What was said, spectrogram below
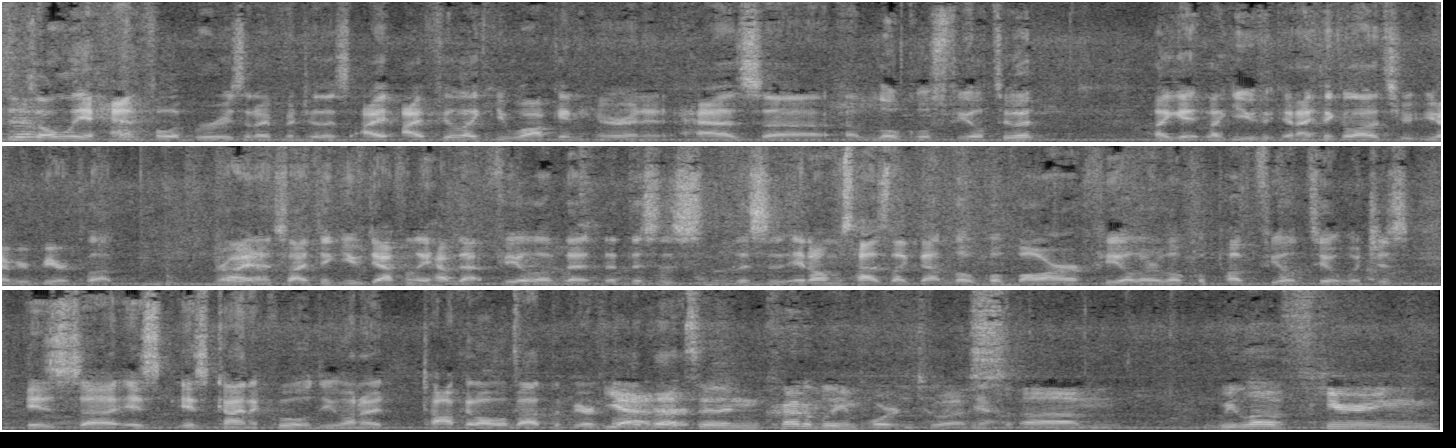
there's only a handful of breweries that I've been to this. I, I feel like you walk in here and it has a, a locals feel to it, like it like you and I think a lot of it's your, you have your beer club, right? And so I think you definitely have that feel of that that this is this is it almost has like that local bar feel or local pub feel to it, which is is uh, is is kind of cool. Do you want to talk at all about the beer club? Yeah, or- that's incredibly important to us. Yeah. Um, we love hearing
